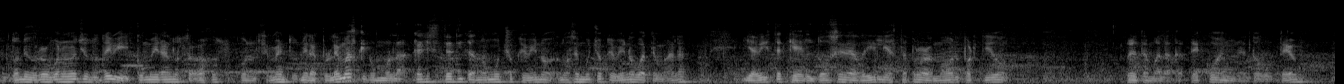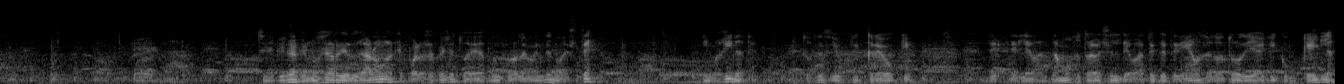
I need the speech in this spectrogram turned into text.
Antonio Guerrero, buenas noches, David. ¿Cómo irán los trabajos con el cemento? Mira, el problema es que como la calle sintética no mucho que vino, no sé mucho que vino a Guatemala, ya viste que el 12 de abril ya está programado el partido frente a Malacateco en el Doroteo significa que no se arriesgaron a que para esa fecha todavía muy probablemente no esté. Imagínate. Entonces yo creo que levantamos otra vez el debate que teníamos el otro día aquí con Keila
